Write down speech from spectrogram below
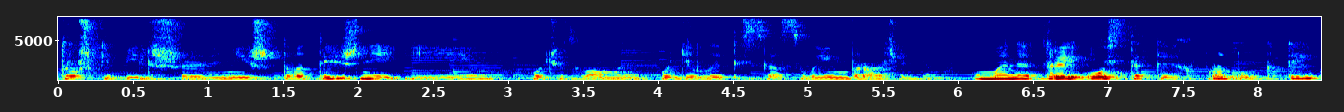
трошки більше ніж два тижні, і хочу з вами поділитися своїм враженням. У мене три ось таких продукти.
